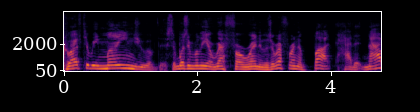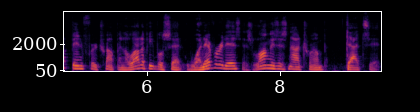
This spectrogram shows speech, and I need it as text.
Do I have to remind you of this? It wasn't really a referendum. It was a referendum, but had it not been for Trump, and a lot of people said, whatever it is, as long as it's not Trump, that's it.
